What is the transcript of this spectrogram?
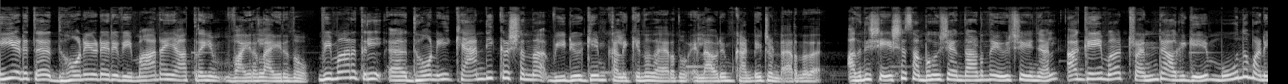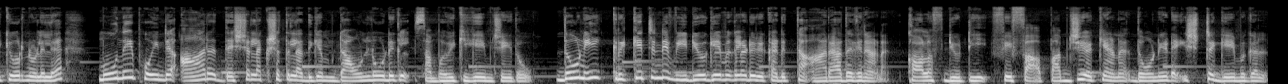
ഈയടുത്ത് ധോണിയുടെ ഒരു വിമാനയാത്രയും വൈറലായിരുന്നു. വിമാനത്തിൽ ധോണി കാൻഡി ക്രഷ് എന്ന വീഡിയോ ഗെയിം കളിക്കുന്നതായിരുന്നു എല്ലാവരും കണ്ടിട്ടുണ്ടായിരുന്നത്. അതിനുശേഷം സംഭവിച്ച എന്താണെന്ന് ചോദിച്ചു കഴിഞ്ഞാൽ ആ ഗെയിം ട്രെൻഡ് ആകുകയും മൂന്ന് മണിക്കൂറിനുള്ളിൽ മൂന്ന് പോയിന്റ് ആറ് ദശലക്ഷത്തിലധികം ഡൗൺലോഡുകൾ സംഭവിക്കുകയും ചെയ്തു. ധോണി ക്രിക്കറ്റിന്റെ വീഡിയോ ഗെയിമുകളുടെ ഒരു കടുത്ത ആരാധകനാണ്. Call of Duty FIFA PUBG ഒക്കെയാണ് ധോണിയുടെ ഇഷ്ട ഗെയിമുകൾ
